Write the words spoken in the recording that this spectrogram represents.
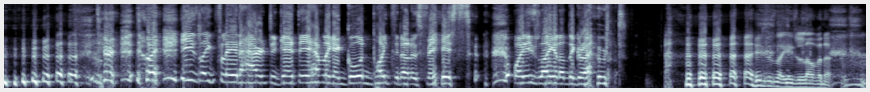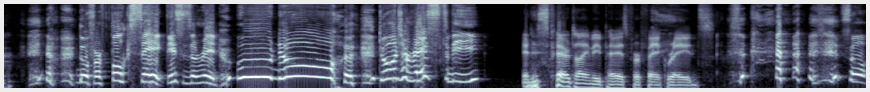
He's like playing hard to get. They have like a gun pointed on his face while he's lying on the ground. he's just like he's loving it. No, no, for fuck's sake, this is a raid. Ooh, no! Don't arrest me! In his spare time, he pays for fake raids. So,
